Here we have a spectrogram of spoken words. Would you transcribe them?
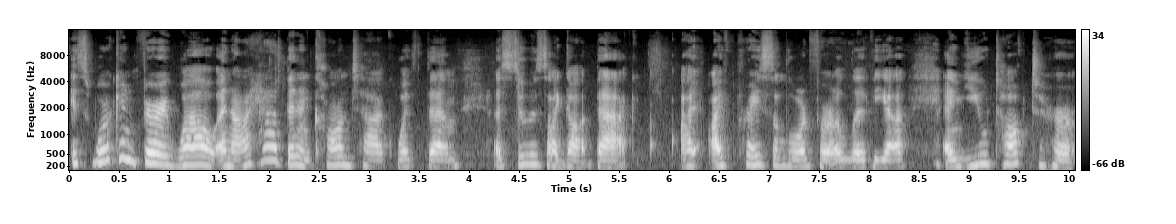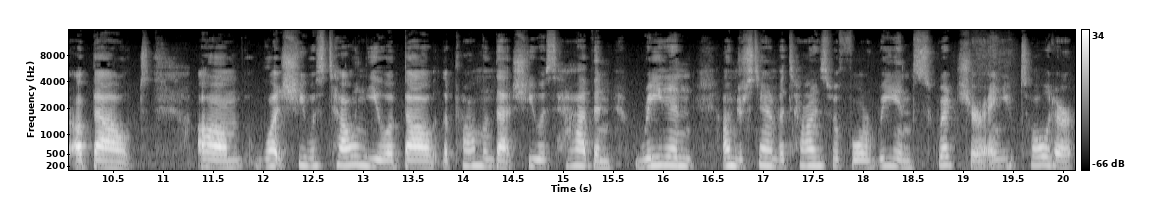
it's working very well, and I have been in contact with them as soon as I got back. I, I praise the Lord for Olivia, and you talked to her about um, what she was telling you about the problem that she was having reading, understand the times before reading scripture, and you told her,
